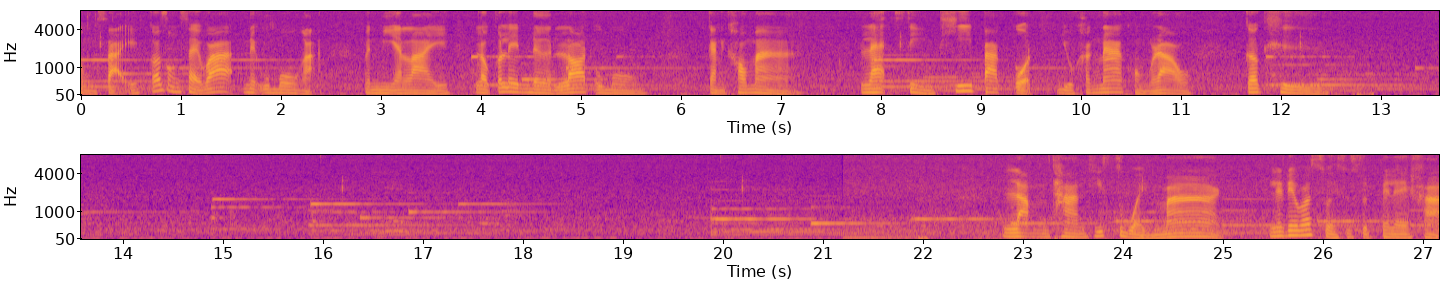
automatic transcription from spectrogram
สงสัยก็สงสัยว่าในอุโมงค์อะ มันมีอะไร เราก็เลยเดินลอดอุโมงค์กันเข้ามา และสิ่งที่ปรากฏอยู่ข้างหน้าของเราก็คือ ลำธารที่สวยมาก เรียกได้ว่าสวยสุดๆไปเลยค่ะ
